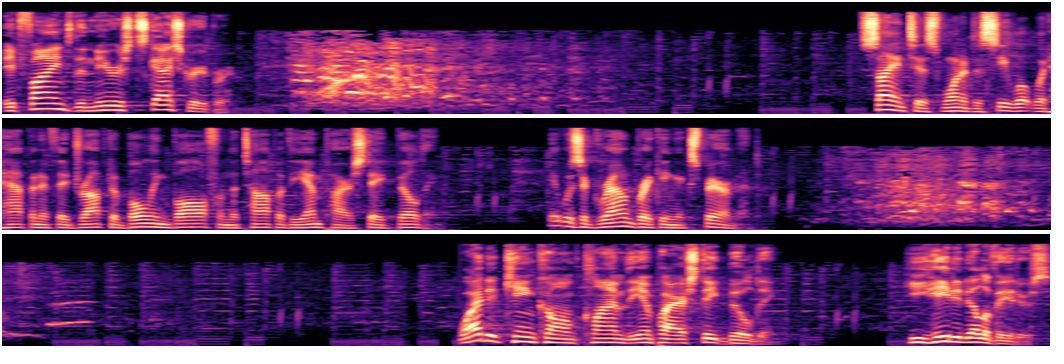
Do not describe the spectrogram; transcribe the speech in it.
It finds the nearest skyscraper. Scientists wanted to see what would happen if they dropped a bowling ball from the top of the Empire State Building. It was a groundbreaking experiment. Why did King Kong climb the Empire State Building? He hated elevators.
